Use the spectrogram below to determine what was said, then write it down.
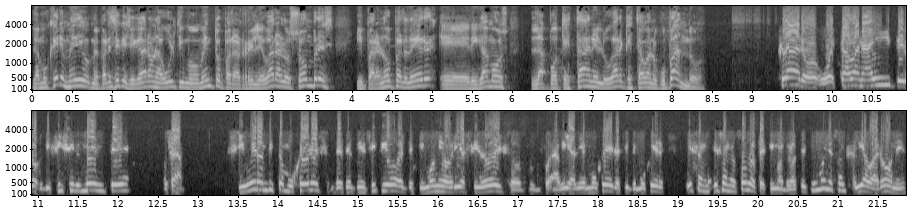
las mujeres medio, me parece que llegaron a último momento para relevar a los hombres y para no perder, eh, digamos, la potestad en el lugar que estaban ocupando. Claro, o estaban ahí, pero difícilmente, o sea, si hubieran visto mujeres, desde el principio el testimonio habría sido eso, había 10 mujeres, 7 mujeres, eso, eso no son los testimonios, los testimonios son que había varones,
